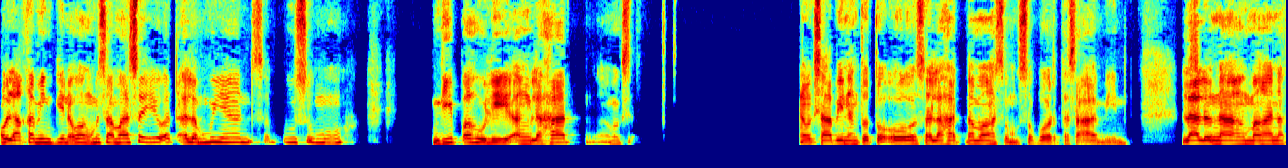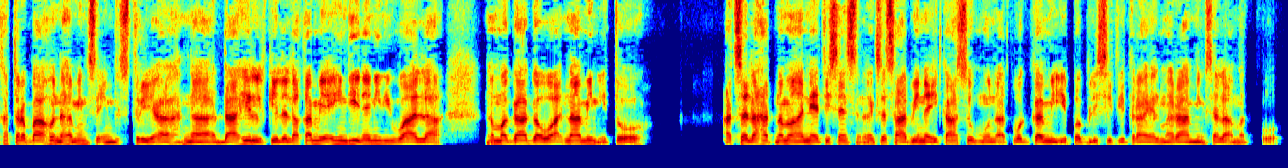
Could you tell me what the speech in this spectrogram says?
wala kaming ginawang masama sa iyo at alam mo yan sa puso mo. Hindi pa huli ang lahat. Mags- magsabi ng totoo sa lahat ng mga sumusuporta sa amin. Lalo na ang mga nakatrabaho namin sa industriya na dahil kilala kami ay hindi naniniwala na magagawa namin ito at sa lahat ng mga netizens na nagsasabi na ikaso muna at huwag kami i-publicity trial, maraming salamat po.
